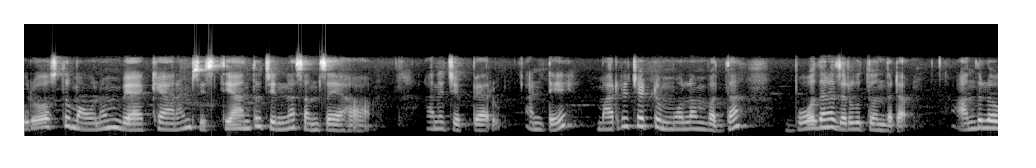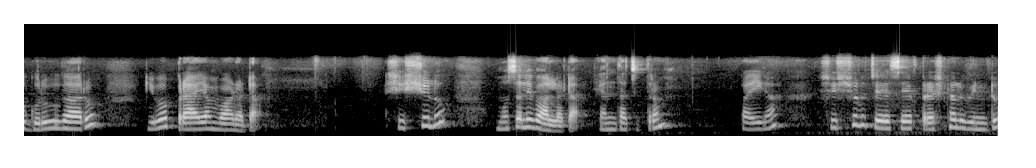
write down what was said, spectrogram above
గురోస్తు మౌనం వ్యాఖ్యానం శిష్యాంతు చిన్న సంశయ అని చెప్పారు. అంటే మర్రి చెట్టు మూలం వద్ద బోధన జరుగుతుందట. అందులో గురువుగారు యువ ప్రాయం వాడట. శిష్యులు ముసలి వాళ్ళట ఎంత చిత్రం? పైగా శిష్యులు చేసే ప్రశ్నలు వింటూ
